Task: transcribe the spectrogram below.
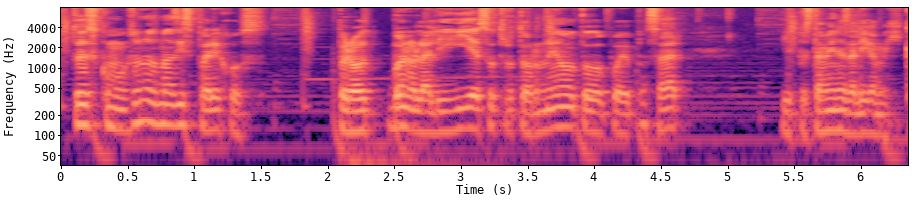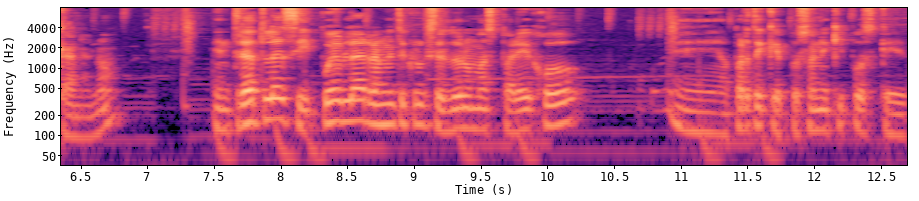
Entonces como son los más disparejos. Pero bueno, la liguilla es otro torneo, todo puede pasar. Y pues también es la Liga Mexicana, ¿no? Entre Atlas y Puebla realmente creo que es el duelo más parejo. Eh, aparte que pues son equipos que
